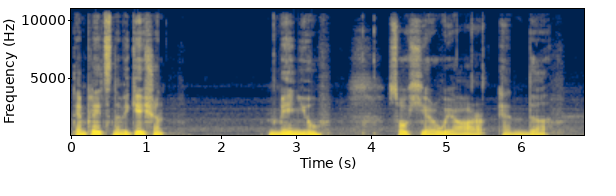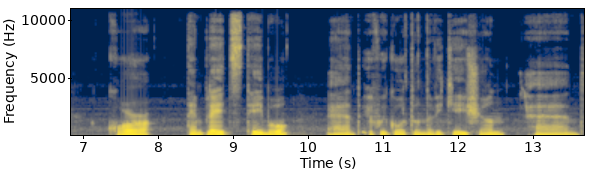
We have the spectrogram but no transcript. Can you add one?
templates navigation menu. So here we are in the core templates table. And if we go to navigation and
